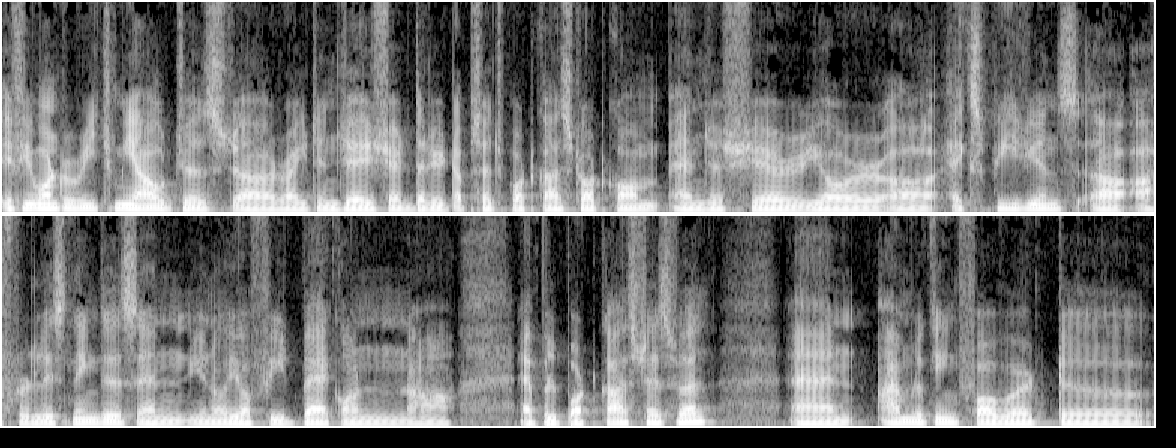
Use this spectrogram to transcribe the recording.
if you want to reach me out, just uh, write in jayesh at the rate upsurgepodcast.com and just share your uh, experience uh, after listening this and you know your feedback on uh, Apple Podcast as well. And I'm looking forward to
